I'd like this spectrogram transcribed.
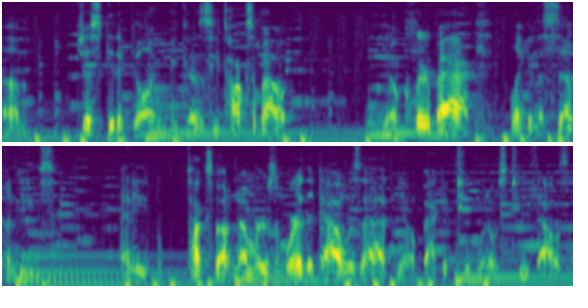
Um, just get it going because he talks about, you know, clear back like in the 70s, and he talks about numbers of where the Dow was at, you know, back at two, when it was 2,000,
